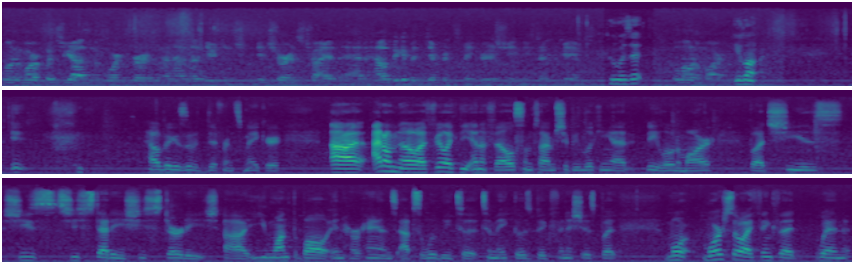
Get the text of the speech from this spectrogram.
Ilona Moore puts you guys on the board first and then has a huge insurance try at the end. How big of a difference maker is she in these types of games? Who was it? Ilona Moore. Elon. It, how big is a difference maker? Uh, I don't know. I feel like the NFL sometimes should be looking at Ilona Moore, but she is she's she's steady. She's sturdy. Uh, you want the ball in her hands, absolutely, to, to make those big finishes. But more more so, I think that when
